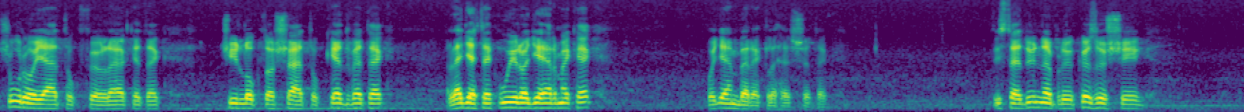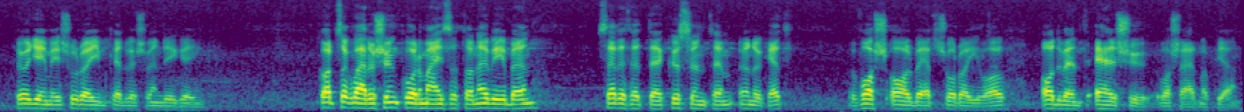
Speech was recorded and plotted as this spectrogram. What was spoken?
Súroljátok föl lelketek, csillogtassátok kedvetek, legyetek újra gyermekek, hogy emberek lehessetek. Tisztelt ünneplő közösség, hölgyeim és uraim, kedves vendégeink! Karcagváros önkormányzata nevében szeretettel köszöntem Önöket Vas Albert soraival advent első vasárnapján.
